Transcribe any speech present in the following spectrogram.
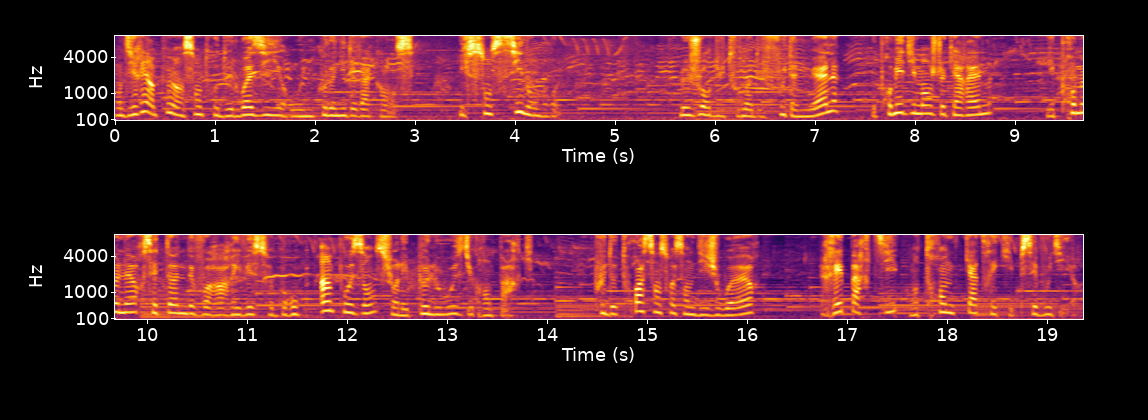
on dirait un peu un centre de loisirs ou une colonie de vacances. Ils sont si nombreux. Le jour du tournoi de foot annuel, au premier dimanche de carême, les promeneurs s'étonnent de voir arriver ce groupe imposant sur les pelouses du Grand Parc. Plus de 370 joueurs répartis en 34 équipes, c'est vous dire.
